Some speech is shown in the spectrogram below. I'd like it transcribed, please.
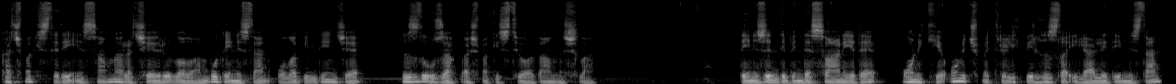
kaçmak istediği insanlarla çevrili olan bu denizden olabildiğince hızlı uzaklaşmak istiyordu anlaşılan. Denizin dibinde saniyede 12-13 metrelik bir hızla ilerlediğimizden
